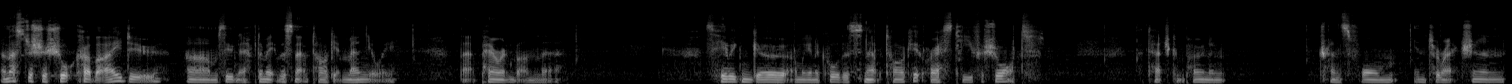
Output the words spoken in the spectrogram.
And that's just a shortcut that I do, um, so you don't have to make the snap target manually. That parent button there. So here we can go, and we're going to call this snap target, or ST for short. Attach component, transform interaction,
